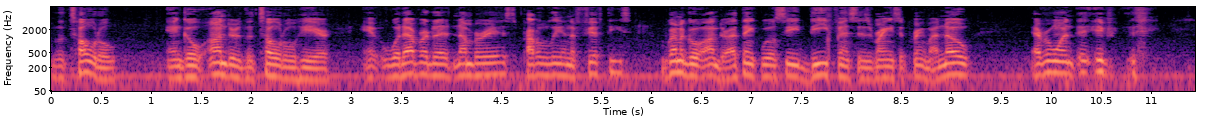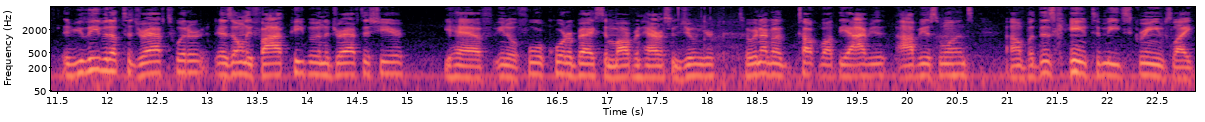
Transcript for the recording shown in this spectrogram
the total and go under the total here. And whatever the number is, probably in the 50s. I'm going to go under. I think we'll see defenses reign supreme. I know everyone. If if you leave it up to draft Twitter, there's only five people in the draft this year. You have you know four quarterbacks and Marvin Harrison Jr. So we're not going to talk about the obvious obvious ones. Um, but this game to me screams like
